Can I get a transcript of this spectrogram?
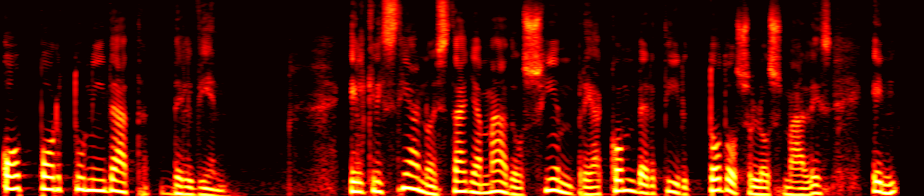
oportunidad del bien. El cristiano está llamado siempre a convertir todos los males en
